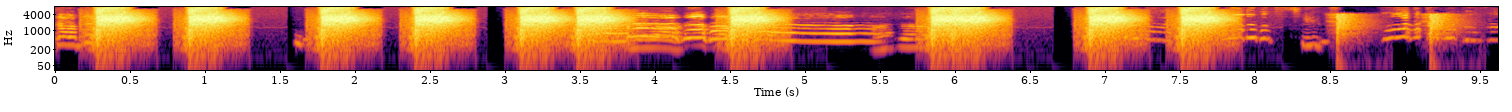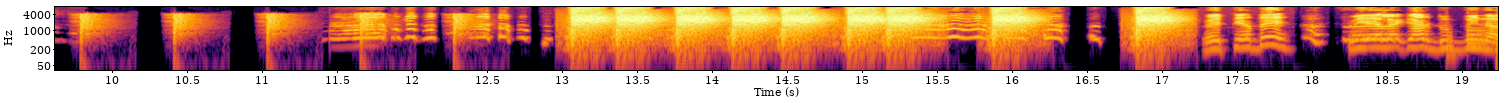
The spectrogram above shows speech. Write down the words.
টাহা দে এই তে দে তুই এলাকার ডুববি না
